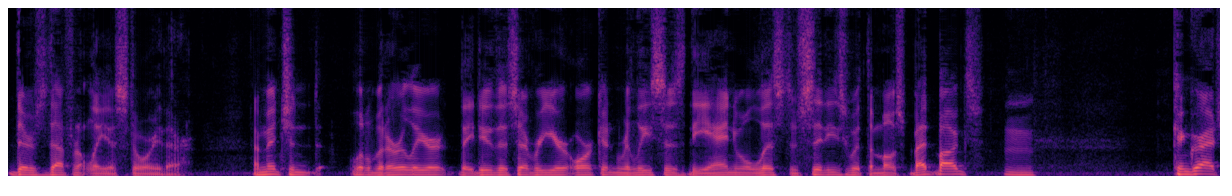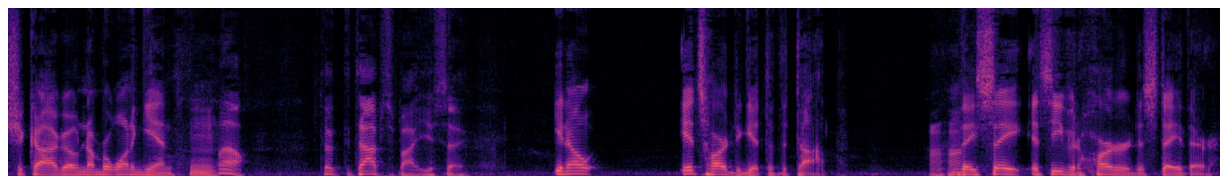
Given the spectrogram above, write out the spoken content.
there's definitely a story there. I mentioned a little bit earlier, they do this every year. Orkin releases the annual list of cities with the most bed bugs. Hmm. Congrats, Chicago, number one again. Well, took the top spot, you say. You know, it's hard to get to the top. Uh-huh. They say it's even harder to stay there.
